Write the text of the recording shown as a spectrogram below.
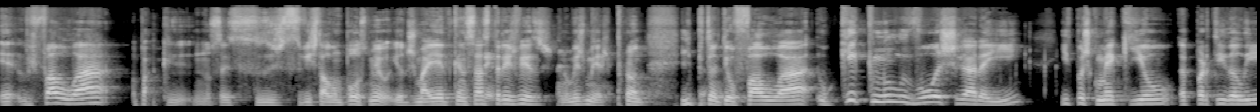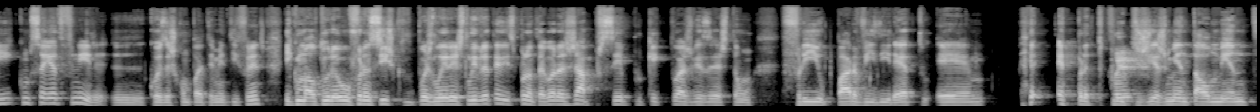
É, falo lá Opa, que não sei se, se viste algum post meu, eu desmaiei de cansaço Sim. três vezes no mesmo mês. Pronto. E portanto eu falo lá o que é que me levou a chegar aí e depois como é que eu, a partir dali, comecei a definir uh, coisas completamente diferentes e que uma altura o Francisco, depois de ler este livro, até disse, pronto, agora já percebo porque é que tu às vezes és tão frio, parvo e direto, é, é para te protegeres mentalmente.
